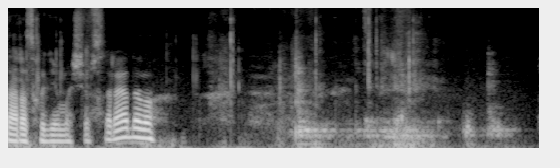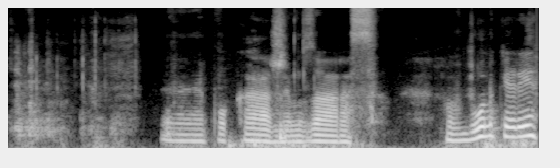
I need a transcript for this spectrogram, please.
Зараз ходімо ще всередину. Е, Покажемо зараз в бункері.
